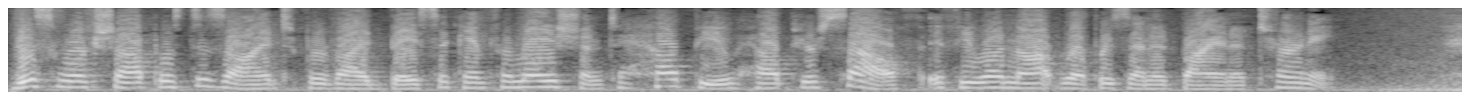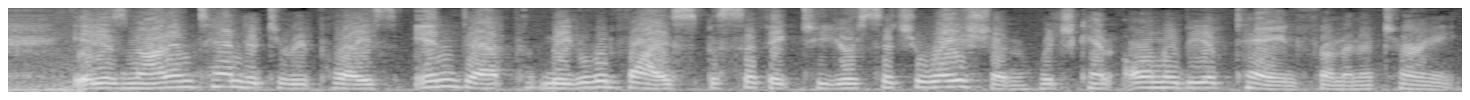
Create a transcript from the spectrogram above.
This workshop was designed to provide basic information to help you help yourself if you are not represented by an attorney. It is not intended to replace in-depth legal advice specific to your situation, which can only be obtained from an attorney.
